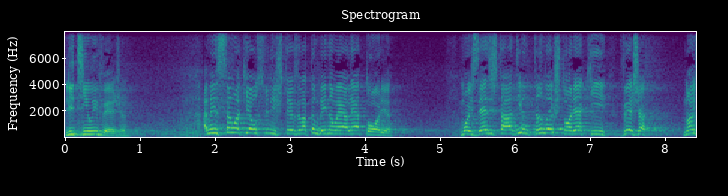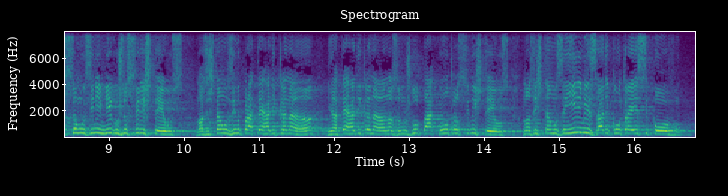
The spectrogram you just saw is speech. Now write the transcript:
lhe tinham inveja. A menção aqui aos filisteus ela também não é aleatória. Moisés está adiantando a história aqui. Veja, nós somos inimigos dos filisteus. Nós estamos indo para a terra de Canaã e na terra de Canaã nós vamos lutar contra os filisteus. Nós estamos em inimizade contra esse povo.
